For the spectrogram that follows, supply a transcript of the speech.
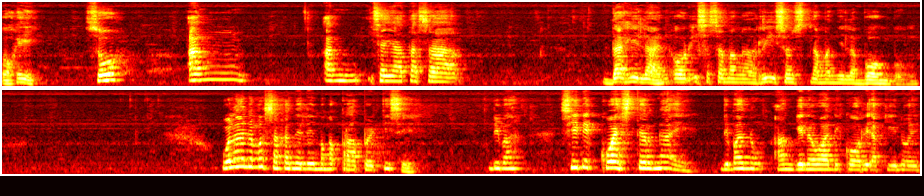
Okay. So, ang ang isa yata sa dahilan or isa sa mga reasons naman nila Bongbong wala naman sa kanila yung mga properties eh. Di ba? Sinequester nga eh. Di ba nung ang ginawa ni Cory Aquino eh,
